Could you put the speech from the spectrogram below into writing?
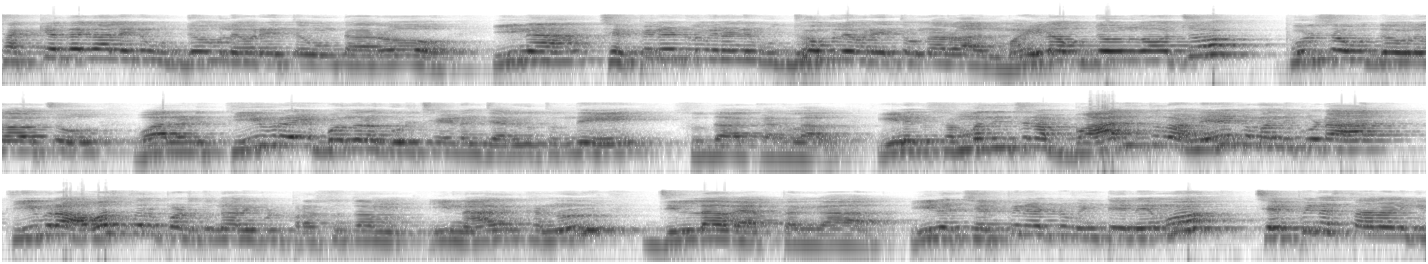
సఖ్యతగా లేని ఉద్యోగులు ఎవరైతే ఉంటారో ఈయన చెప్పినట్లు వినని ఉద్యోగులు ఎవరైతే ఉన్నారో అది మహిళా ఉద్యోగులు కావచ్చు పురుష ఉద్యోగులు కావచ్చు వాళ్ళని తీవ్ర ఇబ్బందులకు గురి చేయడం జరుగుతుంది సుధాకర్ లాల్. ఈయనకు సంబంధించిన బాధితులు అనేక మంది కూడా తీవ్ర అవస్థలు పడుతున్నారు. ఇప్పుడు ప్రస్తుతం ఈ నాగర్ కర్నూలు జిల్లా వ్యాప్తంగా. ఈయన చెప్పినట్టు వింటేనేమో చెప్పిన స్థానానికి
